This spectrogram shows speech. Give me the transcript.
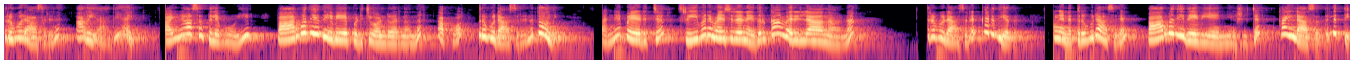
ത്രിപുരാസുരന് അറിയാതെയായി. കൈലാസത്തിൽ പോയി പാർവതി ദേവിയെ പിടിച്ചു കൊണ്ടുവരണമെന്ന് അപ്പോൾ ത്രിപുരാസുരന് തോന്നി. തന്നെ പേടിച്ച് ശ്രീപരമേശ്വരൻ എതിർക്കാൻ വരില്ല എന്നാണ് ത്രിപുരാസുരൻ കരുതിയത്. അങ്ങനെ ത്രിപുരാസുരൻ പാർവതി ദേവിയെ അന്വേഷിച്ച് കൈലാസത്തിലെത്തി.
